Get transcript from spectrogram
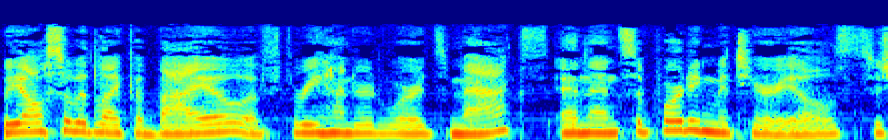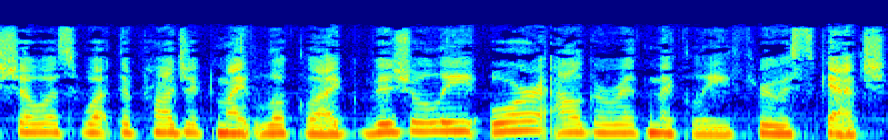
We also would like a bio of 300 words max, and then supporting materials to show us what the project might look like visually or algorithmically through a sketch.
